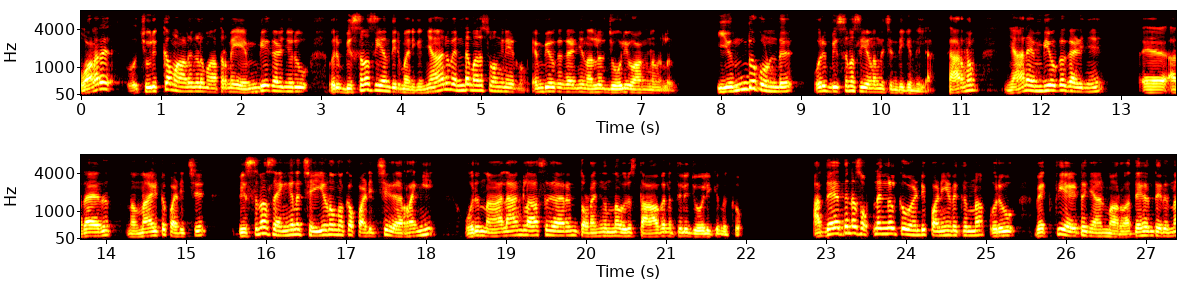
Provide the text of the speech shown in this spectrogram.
വളരെ ചുരുക്കം ആളുകൾ മാത്രമേ എം ബി എ കഴിഞ്ഞൊരു ഒരു ബിസിനസ് ചെയ്യാൻ തീരുമാനിക്കും. ഞാനും എന്റെ മനസ്സും അങ്ങനെയായിരുന്നു. എം ബി ഒക്കെ കഴിഞ്ഞ് നല്ലൊരു ജോലി വാങ്ങണം എന്നുള്ളത്. എന്തുകൊണ്ട് ഒരു ബിസിനസ് ചെയ്യണമെന്ന് ചിന്തിക്കുന്നില്ല. കാരണം ഞാൻ എം ബി ഒക്കെ കഴിഞ്ഞ് അതായത് നന്നായിട്ട് പഠിച്ച് ബിസിനസ് എങ്ങനെ ചെയ്യണം എന്നൊക്കെ പഠിച്ച് ഇറങ്ങി ഒരു നാലാം ക്ലാസ്സുകാരൻ തുടങ്ങുന്ന ഒരു സ്ഥാപനത്തിൽ ജോലിക്ക് നിൽക്കും. അദ്ദേഹത്തിന്റെ സ്വപ്നങ്ങൾക്ക് വേണ്ടി പണിയെടുക്കുന്ന ഒരു വ്യക്തിയായിട്ട് ഞാൻ മാറും. അദ്ദേഹം തരുന്ന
